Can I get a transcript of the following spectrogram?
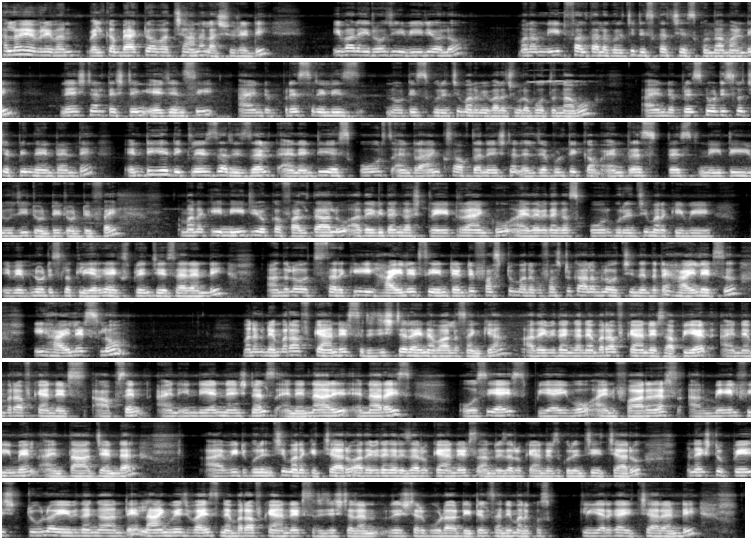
Hello everyone welcome back to our channel Ashwareddy ఇవాళ ఈరోజు ఈ వీడియోలో మనం నీట్ ఫలితాల గురించి డిస్కస్ చేసుకుందామండి. National Testing Agency and press release notice గురించి మనం ఇవాళ చూడబోతున్నాము. అండ్ ప్రెస్ నోటీస్లో చెప్పింది ఏంటంటే NTA declares the result and NTA scores and ranks of the National Eligibility cum Entrance Test NEET UG twenty twenty five. మనకి NEET యొక్క ఫలితాలు అదేవిధంగా స్ట్రేట్ ర్యాంకు అదేవిధంగా స్కోర్ గురించి మనకి ఇవి ఈ వెబ్ నోటీస్లో క్లియర్గా ఎక్స్ప్లెయిన్ చేశారండి. అందులో వచ్చేసరికి హైలైట్స్ ఏంటంటే ఫస్ట్ మనకు ఫస్ట్ కాలంలో వచ్చింది ఏంటంటే హైలైట్స్. ఈ హైలైట్స్లో మనకు నెంబర్ ఆఫ్ క్యాండిడేట్స్ రిజిస్టర్ అయిన వాళ్ళ సంఖ్య అదేవిధంగా number of candidates appeared and number of candidates absent and Indian nationals and NRI NRIs OCIs PIO and foreigners are male female and third gender. వీటి గురించి మనకి ఇచ్చారు అదేవిధంగా reserve candidates and reserve candidates గురించి ఇచ్చారు. నెక్స్ట్ పేజ్ టూలో ఏ విధంగా అంటే language wise number of candidates register and register కూడా డీటెయిల్స్ అన్నీ మనకు క్లియర్గా ఇచ్చారండి.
